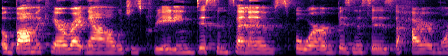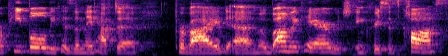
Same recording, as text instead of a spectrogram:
Obamacare right now, which is creating disincentives for businesses to hire more people because then they'd have to provide um, Obamacare, which increases costs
